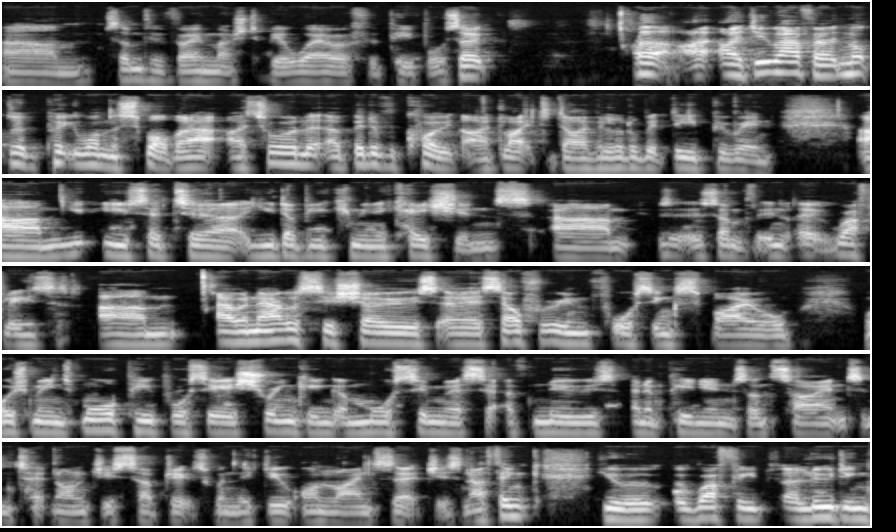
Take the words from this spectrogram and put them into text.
um, something very much to be aware of for people so uh, I, I, do have a, not to put you on the spot, but I, I saw a, a, bit of a quote that I'd like to dive a little bit deeper in. Um, you, you, said to uh, UW Communications um, something uh, roughly. Um, our analysis shows a self-reinforcing spiral, which means more people see a shrinking and more similar set of news and opinions on science and technology subjects when they do online searches. And I think you were roughly alluding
